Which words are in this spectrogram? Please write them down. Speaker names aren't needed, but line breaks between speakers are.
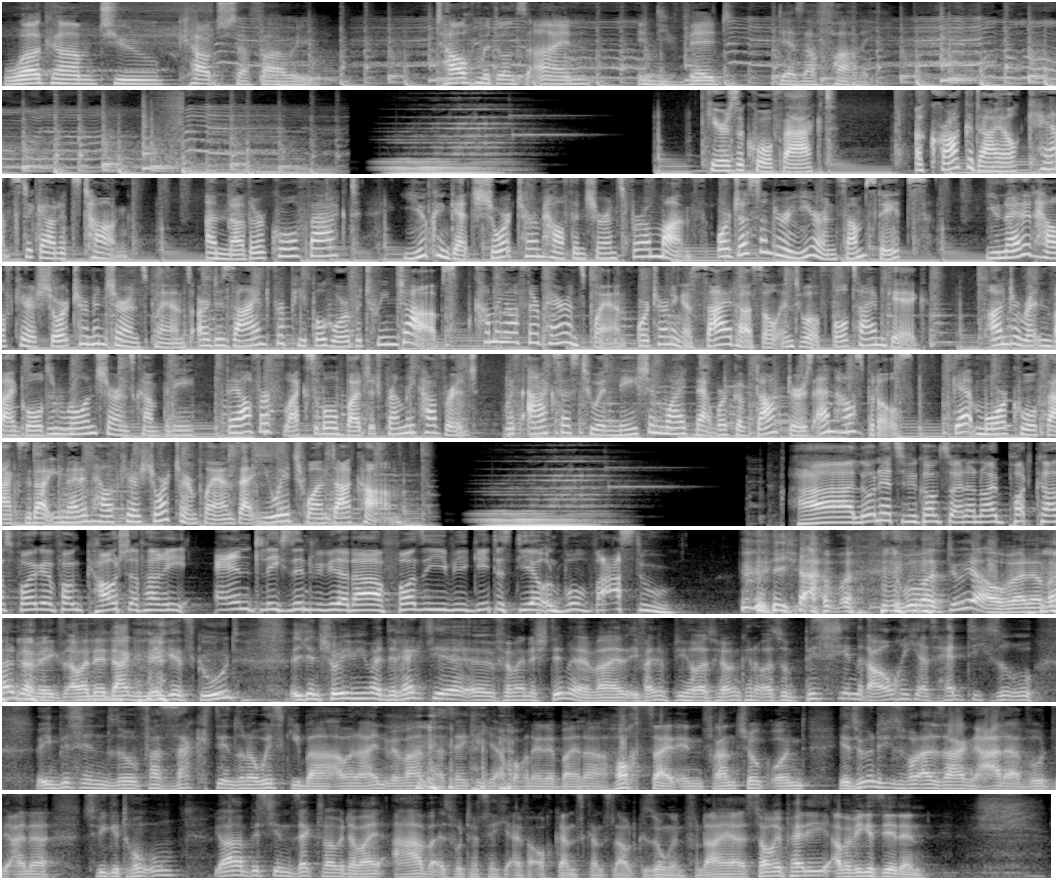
Welcome to Couch Safari. Tauch mit uns ein in die Welt der Safari.
Here's a cool fact a crocodile can't stick out its tongue. Another cool fact you can get short term health insurance for a month or just under a year in some states. United Healthcare short term insurance plans are designed for people who are between jobs, coming off their parents' plan, or turning a side hustle into a full time gig. Underwritten by Golden Rule Insurance Company, they offer flexible, budget friendly coverage with access to a nationwide network of doctors and hospitals. Get more cool facts about United Healthcare short term plans at uh1.com.
Hallo und herzlich willkommen zu einer neuen Podcast-Folge von Couch Safari. Endlich sind wir wieder da. Fossi, wie geht es dir und wo warst du?
ja, wo warst du ja auch? Waren ja unterwegs. Aber ne, danke, mir geht's gut. Ich entschuldige mich mal direkt hier äh, für meine Stimme, weil ich weiß nicht, ob die Hörer es hören können, aber so ein bisschen rauchig, als hätte ich so ein bisschen so versackt in so einer Whiskybar. Aber nein, wir waren tatsächlich am Wochenende bei einer Hochzeit in Franschuk und jetzt würden natürlich sofort alle sagen, ja, da wurde wie einer Zwie getrunken. Ja, ein bisschen Sekt war mit dabei, aber es wurde tatsächlich einfach auch ganz, ganz laut gesungen. Von daher, sorry Paddy, aber wie geht's dir denn?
